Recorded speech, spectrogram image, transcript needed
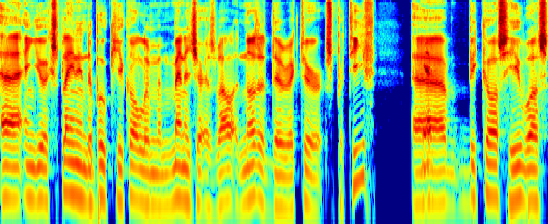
Uh, and you explain in the book, you call him a manager as well, not a directeur sportief, uh, because he was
